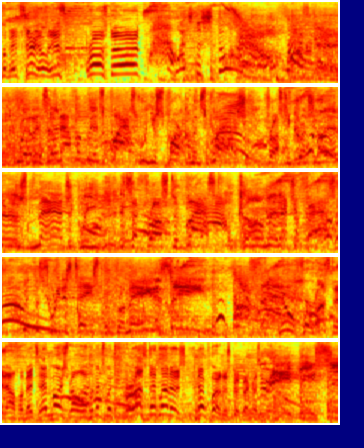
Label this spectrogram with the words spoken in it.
Alpha-Bits cereal is frosted. Wow! What's the story? Frosted. Well, it's an Alpha-Bits blast when you sparkle and splash. Frosty crunchy letters magically. It's that frosted blast coming at you fast with the sweetest taste from A to Z. Frosted! New frosted Alpha-Bits and marshmallow Alpha-Bits with frosted letters. They're part of this good breakfast. They're ABC.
